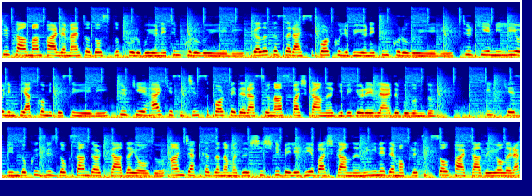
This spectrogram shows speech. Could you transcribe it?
Türk-Alman Parlamento Dostluk Grubu Yönetim Kurulu üyeliği, Galatasaray Spor Kulübü Yönetim Kurulu üyeliği, Türkiye Milli Olimpiyat Komitesi üyeliği, Türkiye Herkes İçin Spor Federasyonu As Başkanlığı gibi görevlerde bulundu. İlk kez 1994'te aday olduğu, ancak kazanamadığı Şişli Belediye Başkanlığını yine Demokratik Sol Parti adayı olarak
